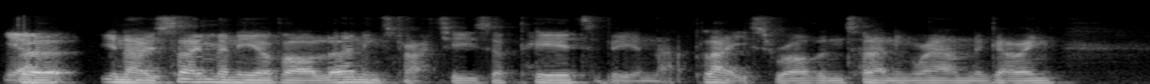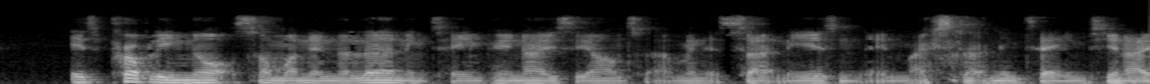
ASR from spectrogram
Yeah. But you know, so many of our learning strategies appear to be in that place rather than turning around and going, it's probably not someone in the learning team who knows the answer. I mean, it certainly isn't in most learning teams. You know,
